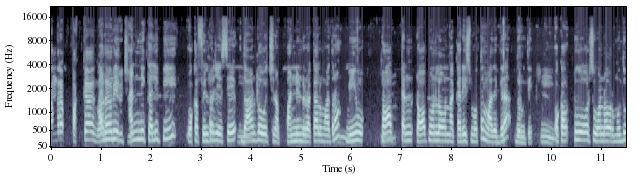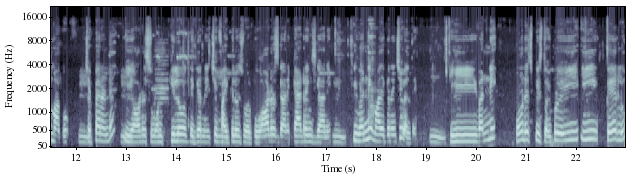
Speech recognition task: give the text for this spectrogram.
ఆంధ్ర పక్క గోదావరి రుచి అన్ని కలిపి ఒక ఫిల్టర్ చేసి దాంట్లో వచ్చిన పన్నెండు రకాలు మాత్రం మేము. టాప్ టెన్ టాప్ వన్లో ఉన్న కర్రీస్ మొత్తం మా దగ్గర దొరుకుతాయి. ఒక టూ అవర్స్ వన్ అవర్ ముందు మాకు చెప్పారంటే ఈ ఆర్డర్స్ వన్ కిలో దగ్గర నుంచి ఫైవ్ కిలోస్ వరకు ఆర్డర్స్ కానీ క్యాటరింగ్స్ కానీ ఇవన్నీ మా దగ్గర నుంచి వెళ్తాయి. ఇవన్నీ ఓన్ రెసిపీస్తో ఇప్పుడు ఈ ఈ పేర్లు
